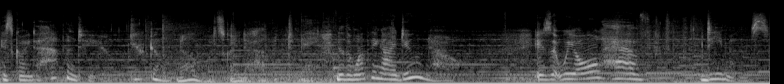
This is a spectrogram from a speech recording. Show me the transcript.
is going to happen to you. You don't know what's going to happen to me. Now, the one thing I do know is that we all have demons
